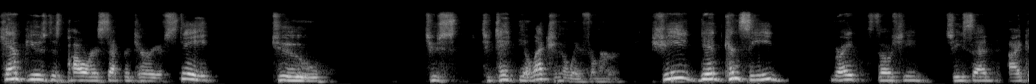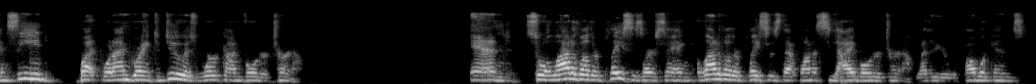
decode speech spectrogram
Kemp used his power as Secretary of State to, to, to take the election away from her. She did concede, right? So she she said, I concede, but what I'm going to do is work on voter turnout. And so a lot of other places are saying, a lot of other places that want to see high voter turnout, whether you're Republicans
